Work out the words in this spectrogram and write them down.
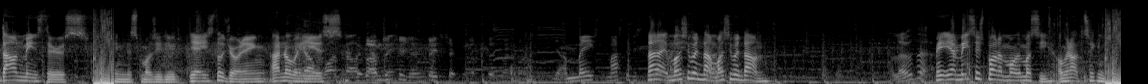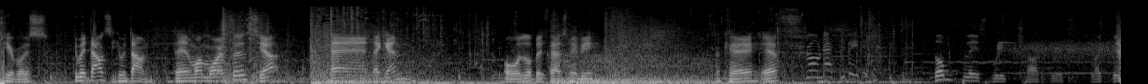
down main stairs. In this muzzy dude. Yeah, he's still droning. I don't know where he is. Because I'm literally just face checking upstairs right now. Yeah, Mace, Master is. No, no, Mushy went down. Mushy went down. Hello there. Ma- Yeah, Macer's bottom. Mu- Mushy. Oh, we're not taking shit here, boys. He went down. See, he went down. And then one more after this. Yeah. And again. Oh, a little bit fast, maybe. Okay, F. Drone activated. Don't place breach charges. Like this.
